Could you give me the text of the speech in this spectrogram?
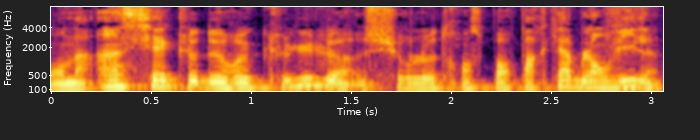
On a un siècle de recul sur le transport par câble en ville.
